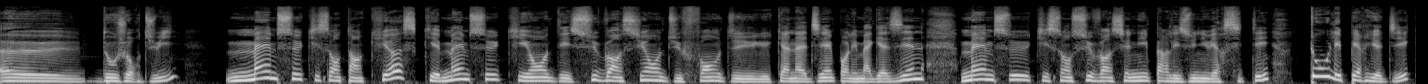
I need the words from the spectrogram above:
euh, d'aujourd'hui, même ceux qui sont en kiosque et même ceux qui ont des subventions du Fonds du Canadien pour les magazines, même ceux qui sont subventionnés par les universités, tous les périodiques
